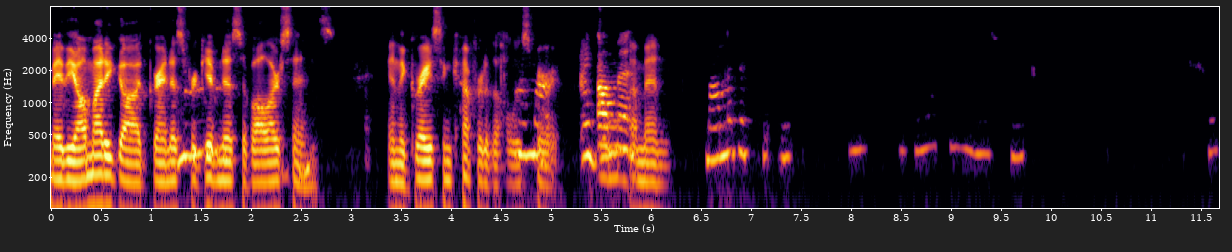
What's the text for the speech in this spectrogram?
May the Almighty God grant us forgiveness of all our sins, and the grace and comfort of the Holy Mama, Spirit. Amen. Amen. Mama, the, th- the real thing is like, should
